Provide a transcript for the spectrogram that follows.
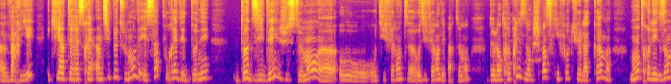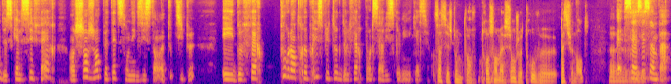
variées qui intéresserait un petit peu tout le monde. Et ça pourrait donner d'autres idées justement aux, aux, différentes, aux différents départements de l'entreprise. Donc, je pense qu'il faut que la com montre l'exemple de ce qu'elle sait faire en changeant peut-être son existant un tout petit peu et de faire pour l'entreprise plutôt que de le faire pour le service communication. Ça, c'est une transformation, je trouve, euh, passionnante. Euh, eh, c'est assez sympa.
